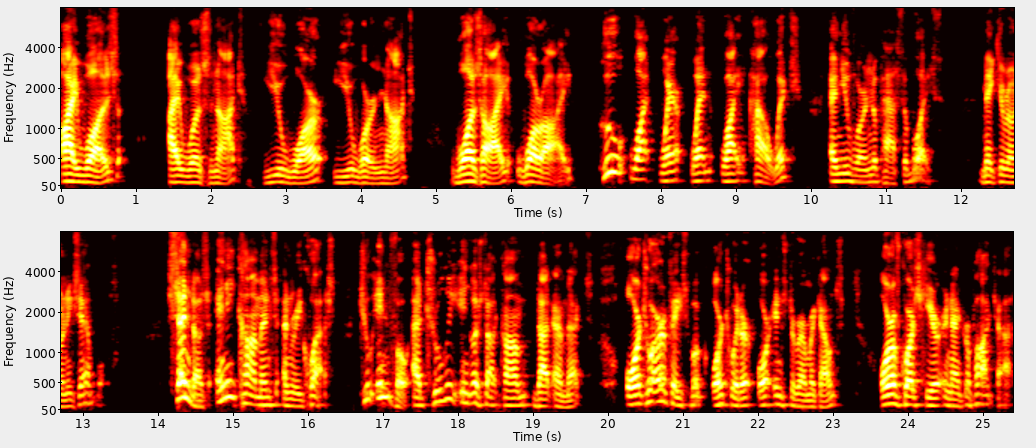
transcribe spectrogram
I was, I was not, you were, you were not, was I, were I, who, what, where, when, why, how, which, and you've learned the passive voice. Make your own examples. Send us any comments and requests to info at trulyenglish.com.mx or to our Facebook or Twitter or Instagram accounts, or of course here in Anchor Podcast.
